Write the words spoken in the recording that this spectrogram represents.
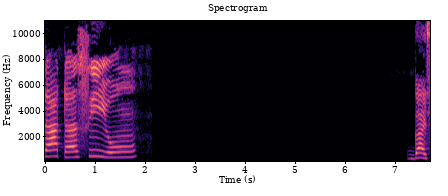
Tata see you guys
